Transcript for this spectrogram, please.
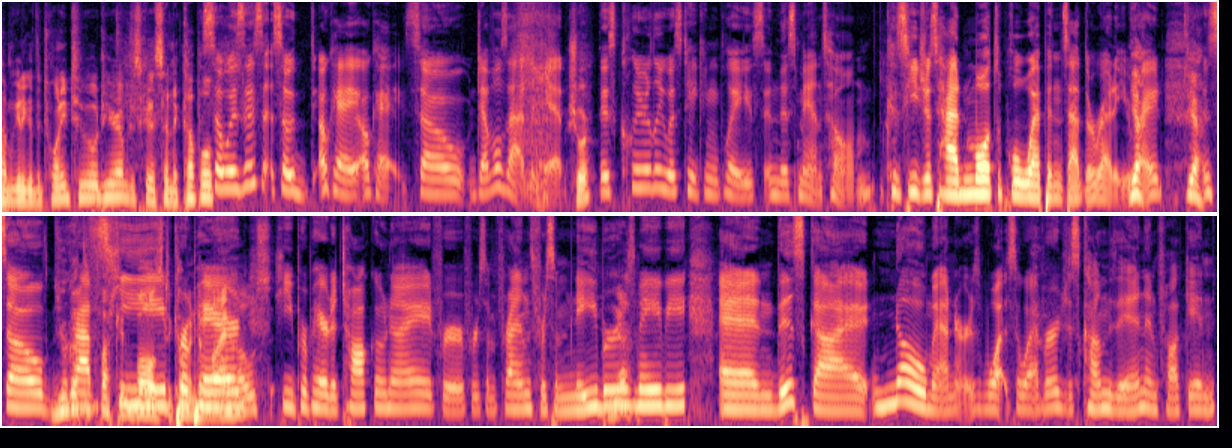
I'm gonna get the 22 out here. I'm just gonna send a couple. So is this so okay, okay. So devil's advocate. Sure. This clearly was taking place in this man's home because he just had multiple weapons at the ready, Yeah, right? yeah. And so You got the perhaps fucking he balls to come into my prepared house? he prepared a taco night for for some friends, for some neighbors Yeah. maybe. And this guy, no manners whatsoever, just comes in and fucking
